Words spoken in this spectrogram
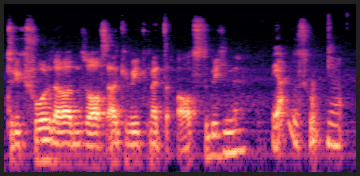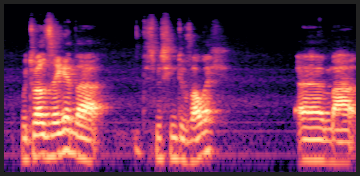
terug voor dat we zoals elke week met de oudste beginnen. Ja, dat is goed. Ik moet wel zeggen dat, het is misschien toevallig, eh, maar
